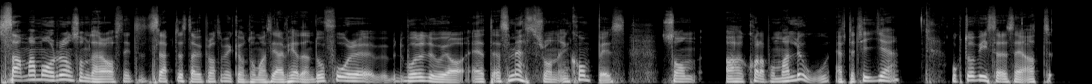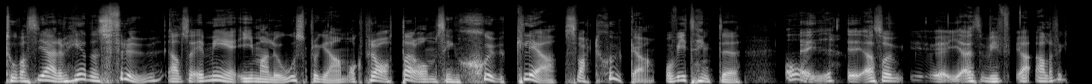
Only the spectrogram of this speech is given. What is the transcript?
Samma morgon som det här avsnittet släpptes där vi pratade mycket om Thomas Järvheden, då får eh, både du och jag ett sms från en kompis som har kollat på Malou efter tio. Och då visade det sig att Thomas Järvhedens fru alltså är med i Malous program och pratar om sin sjukliga svartsjuka. Och vi tänkte, Oj. eh, alltså, eh, alltså vi, alla fick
